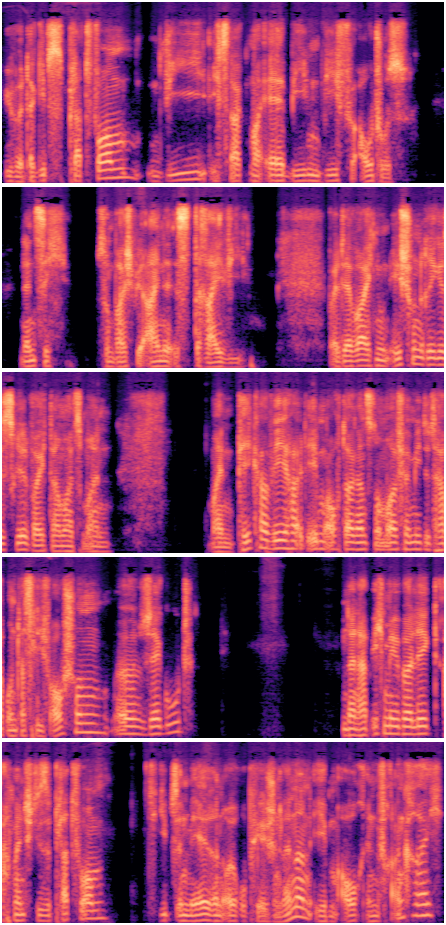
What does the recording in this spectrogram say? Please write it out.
Über, da gibt's Plattformen wie, ich sag mal, Airbnb für Autos. Nennt sich zum Beispiel eine ist 3 Weil der war ich nun eh schon registriert, weil ich damals mein, mein Pkw halt eben auch da ganz normal vermietet habe und das lief auch schon äh, sehr gut. Und dann habe ich mir überlegt, ach Mensch, diese Plattform, die gibt's in mehreren europäischen Ländern, eben auch in Frankreich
